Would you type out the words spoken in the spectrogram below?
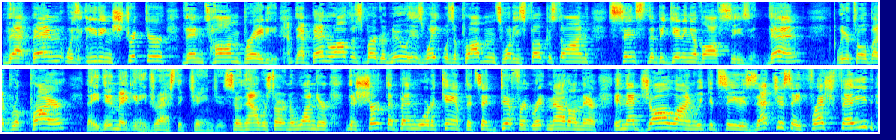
that Ben was eating stricter than Tom Brady. That Ben Roethlisberger knew his weight was a problem. It's what he's focused on since the beginning of offseason. Then we were told by Brooke Pryor that he didn't make any drastic changes. So now we're starting to wonder the shirt that Ben wore to camp that said different written out on there. In that jawline, we could see is that just a fresh fade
